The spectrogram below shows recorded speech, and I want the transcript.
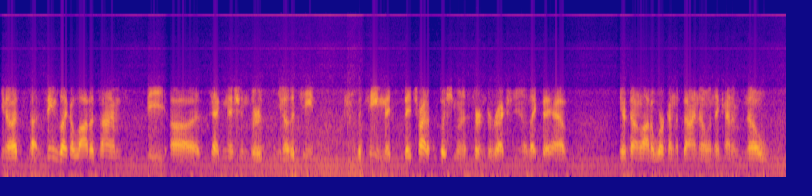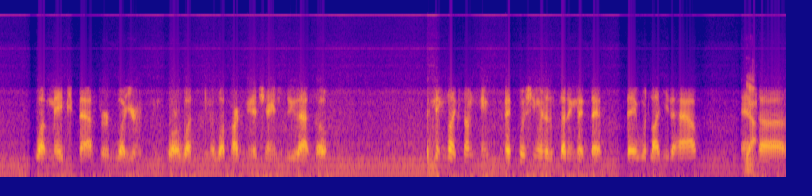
you know, it's, it seems like a lot of times the uh, technicians or you know the team, the team they they try to push you in a certain direction. You know, like they have you know done a lot of work on the dyno and they kind of know what may be best or what you're looking for, what you know what parts need to change to do that. So it seems like some teams they push you into the setting that that they would like you to have, and Yeah. uh,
